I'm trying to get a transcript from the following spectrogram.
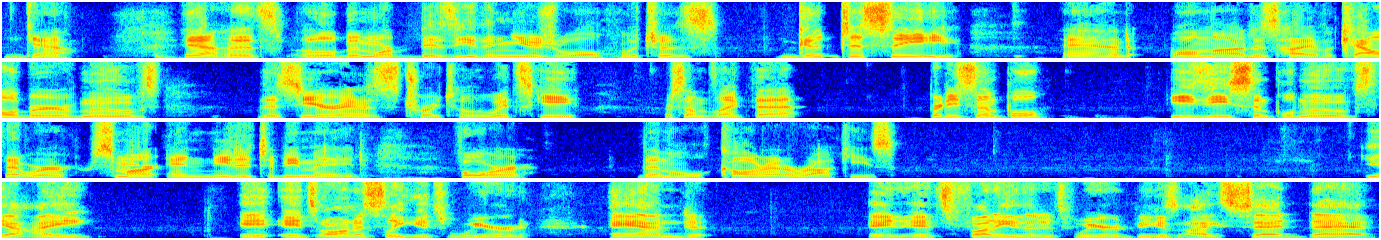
Yeah, yeah, it's a little bit more busy than usual, which is good to see. And while not as high of a caliber of moves, this year as Troy Tulowitzki or something like that. Pretty simple, easy, simple moves that were smart and needed to be made for them old Colorado Rockies. Yeah, I. It, it's honestly it's weird, and it, it's funny that it's weird because I said that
